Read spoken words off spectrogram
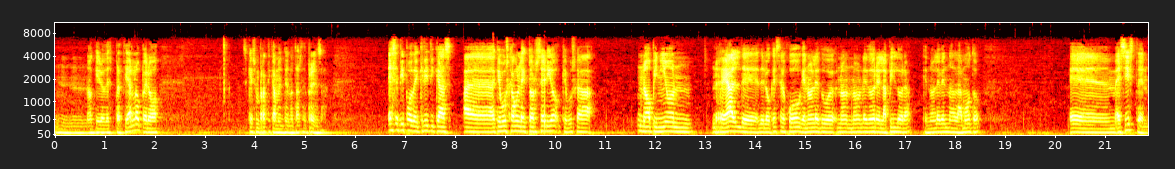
Mm, no quiero despreciarlo, pero es que son prácticamente notas de prensa. Ese tipo de críticas eh, que busca un lector serio, que busca una opinión real de, lo que es el juego, que no le, no, le dore la píldora, que no le vendan la moto, eh, existen,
